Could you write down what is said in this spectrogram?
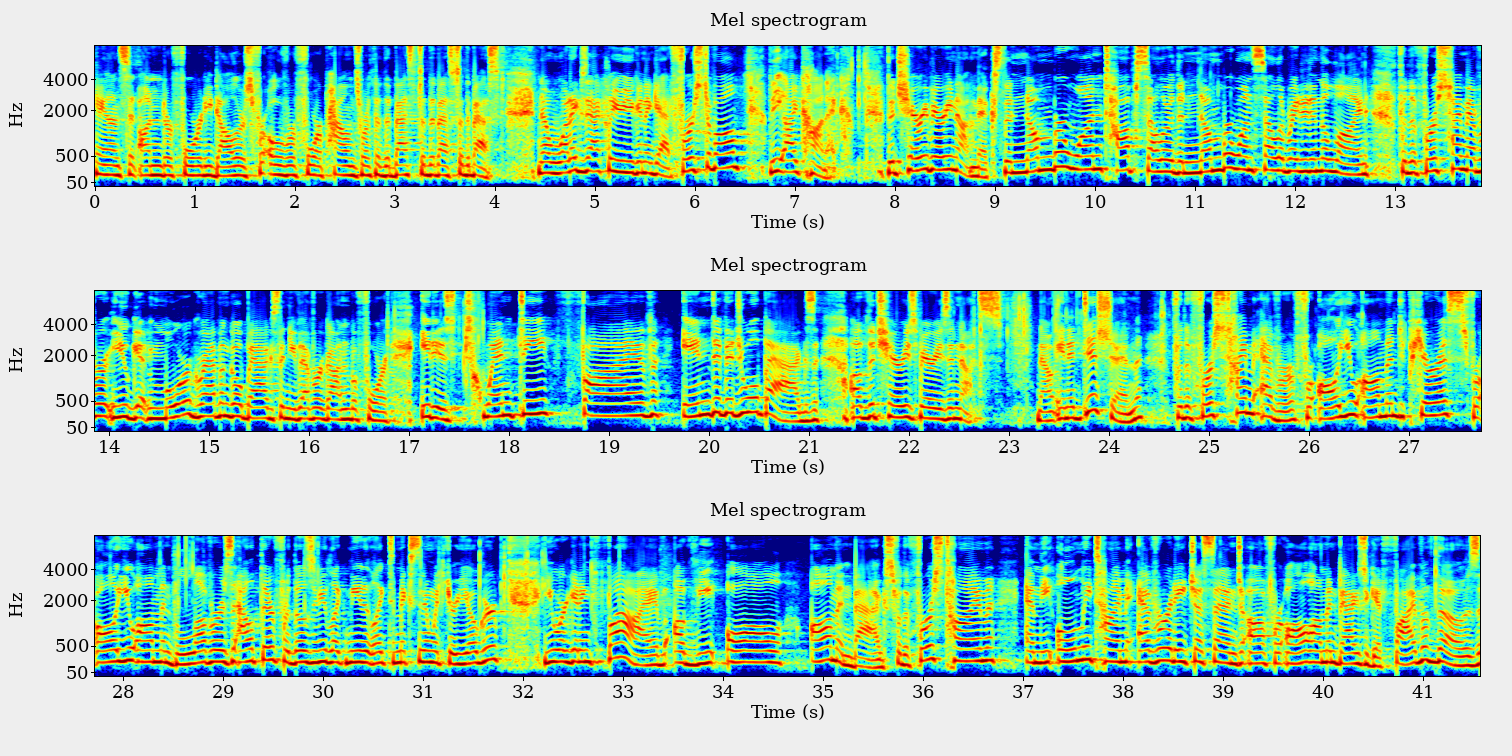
chance at under $40 for over four pounds worth of the best of the best of the best. Now, what exactly are you gonna get? First of all, the iconic, the cherry berry nut mix, the number one top seller, the number one celebrated in the line. For the first time ever, you get more grab and go bags than you've ever gotten before. It is 25 individual bags of the cherries, berries, and nuts. Now, in addition, for the first time ever, for all you almond purists, for all you almond lovers out there, for those of you like me that like to mix it in with your yogurt, you are getting five of the all almond bags for the first time and the only time ever at HSN to offer all almond bags. You get five of those.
